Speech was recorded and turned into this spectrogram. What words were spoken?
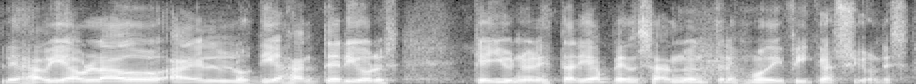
Les había hablado en los días anteriores que Junior estaría pensando en tres modificaciones.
